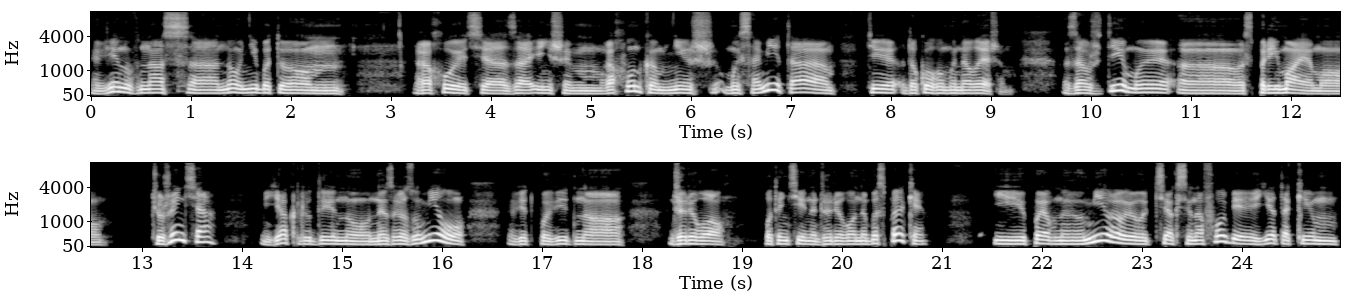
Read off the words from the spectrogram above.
він в нас е, ну, нібито рахується за іншим рахунком, ніж ми самі та ті, до кого ми належимо. Завжди ми е, сприймаємо чужинця як людину незрозумілу, відповідно, джерело, потенційне джерело небезпеки. І певною мірою ця ксенофобія є таким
